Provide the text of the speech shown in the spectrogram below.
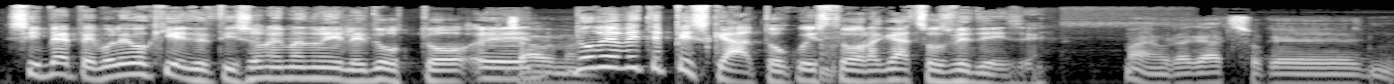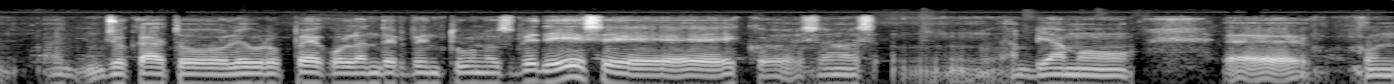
Sì, Beppe, volevo chiederti, sono Emanuele Dotto, eh, Ciao, Emanuele. dove avete pescato questo ragazzo svedese? Ma è un ragazzo che ha giocato l'Europeo con l'Under 21 svedese, ecco, abbiamo eh, con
